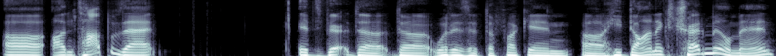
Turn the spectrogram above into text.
Uh, on top of that, it's very the the what is it? The fucking uh, hedonics treadmill man.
